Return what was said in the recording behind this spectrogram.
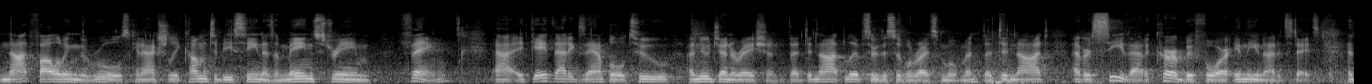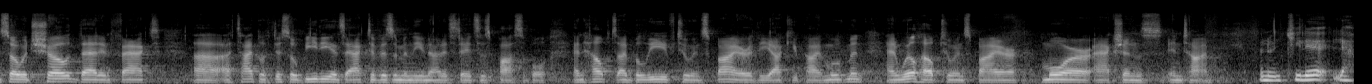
not following the rules can actually come to be seen as a mainstream thing. Uh, it gave that example to a new generation that did not live through the civil rights movement, that did not ever see that occur before in the United States. And so it showed that, in fact, uh, a type of disobedience activism in the United States is possible and helped, I believe, to inspire the Occupy movement and will help to inspire more actions in time. Bueno, en Chile la,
